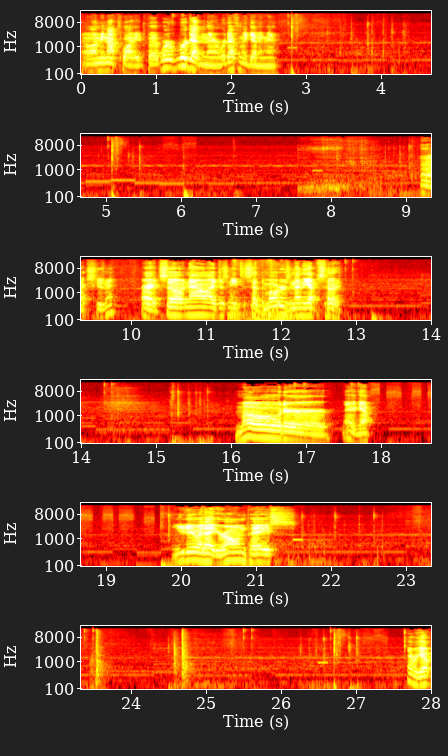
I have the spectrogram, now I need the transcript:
Well, I mean, not quite, but we're, we're getting there. We're definitely getting there. Uh, excuse me. Alright, so now I just need to set the motors and end the episode. Motor. There you go. You do it at your own pace. There we go.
